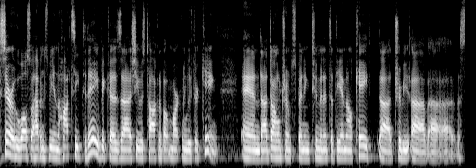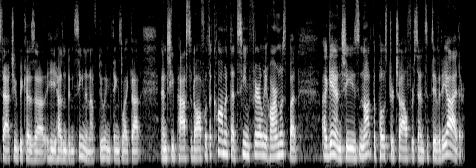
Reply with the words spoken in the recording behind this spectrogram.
Sarah, who also happens to be in the hot seat today because uh, she was talking about Martin Luther King, and uh, Donald Trump spending two minutes at the MLK uh, tribute uh, uh, statue because uh, he hasn't been seen enough doing things like that, and she passed it off with a comment that seemed fairly harmless, but. Again, she's not the poster child for sensitivity either.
